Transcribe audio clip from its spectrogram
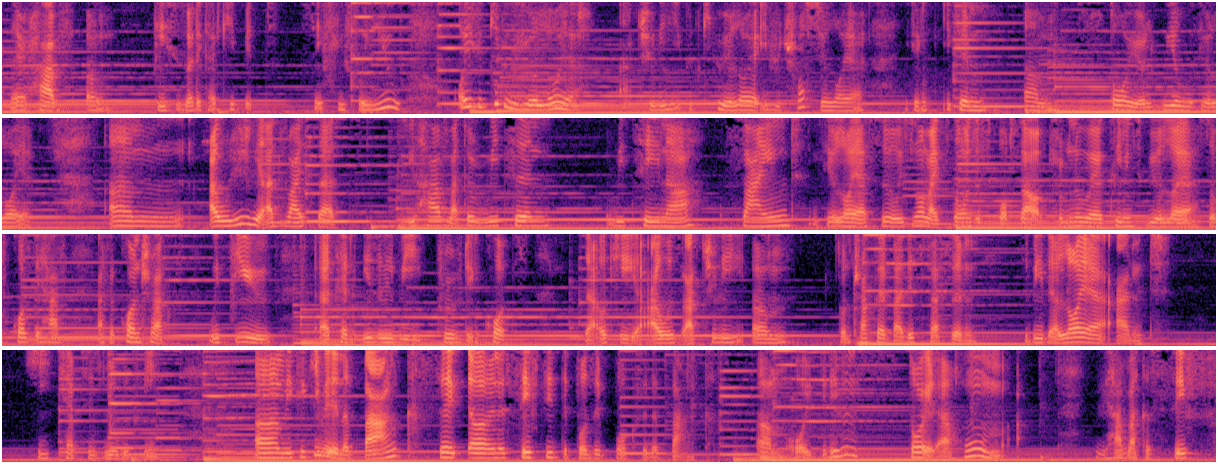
They have um, places where they can keep it safely for you, or you can keep it with your lawyer actually you could keep your lawyer. If you trust your lawyer you can you can um, store your will with your lawyer. Um, i would usually advise that you have like a written retainer signed with your lawyer. So it's not like someone just pops out from nowhere claiming to be your lawyer. So of course they have like a contract with you that can easily be proved in court that okay i was actually um, contracted by this person to be their lawyer and he kept his will with me. Um, you could keep it in a bank, say, uh, in a safety deposit box in a bank, um, or you could even store it at home. You have like a safe,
